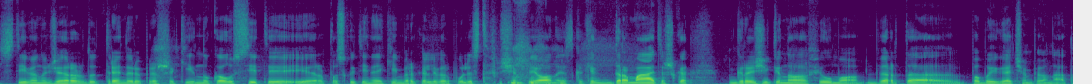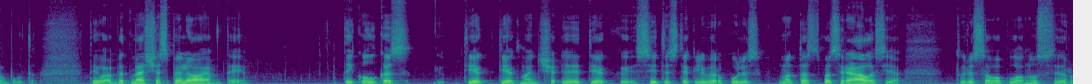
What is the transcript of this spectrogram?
Stevenu Gerrardu, treneriu prieš akį, nukausyti ir paskutinė akimirka Liverpoolis taps čempionais. Kokia dramatiška, graži kino filmo verta pabaiga čempionato būtų. Tai va, bet mes čia spėliojam. Tai, tai kol kas tiek, tiek, Manche, tiek Citys, tiek Liverpoolis. Man tas pats realas, jie turi savo planus ir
